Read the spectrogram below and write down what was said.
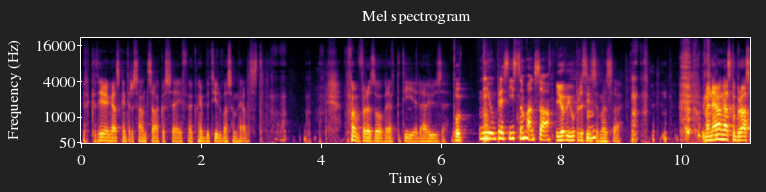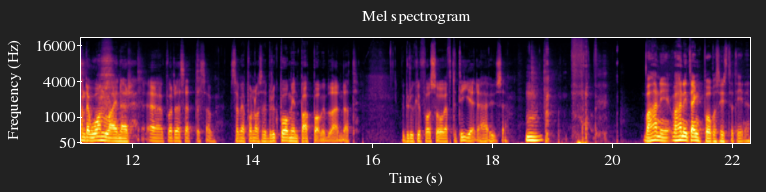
Vilket är en ganska intressant sak att säga, för det kan ju betyda vad som helst. Man får sova efter tio i det här huset. Jo, precis som han sa. Jo, jo precis Mm. som jag sa. Men det är en ganska bra sån där one-liner eh, på det sättet som, som jag på något sätt brukar påminna pappa om ibland, att vi brukar få sova efter tio i det här huset. Mm vad, har ni, vad har ni tänkt på på sista tiden?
